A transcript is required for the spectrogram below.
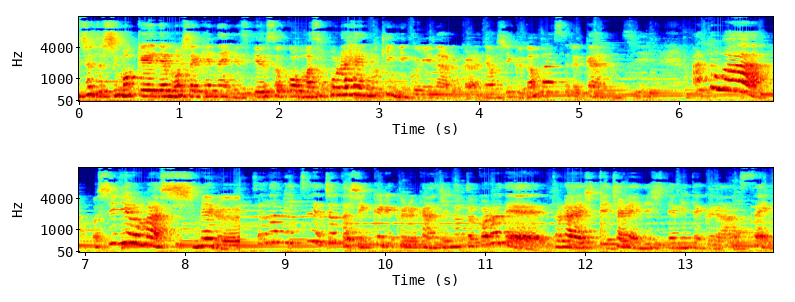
ちょっと下系で申し訳ないんですけどそこ,、まあ、そこら辺の筋肉になるからねおしっこ我慢する感じ。あとはお尻をまあ締める。その3つでちょっとしっくりくる感じのところでトライしてチャレンジしてみてください。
